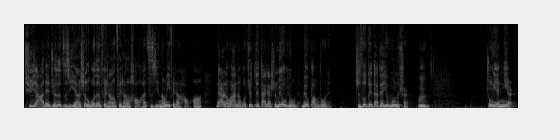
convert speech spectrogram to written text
虚假的觉得自己呀生活的非常非常好，还自己能力非常好啊。那样的话呢，我觉得对大家是没有用的，没有帮助的，只做对大家有用的事儿。嗯，忠言逆耳。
